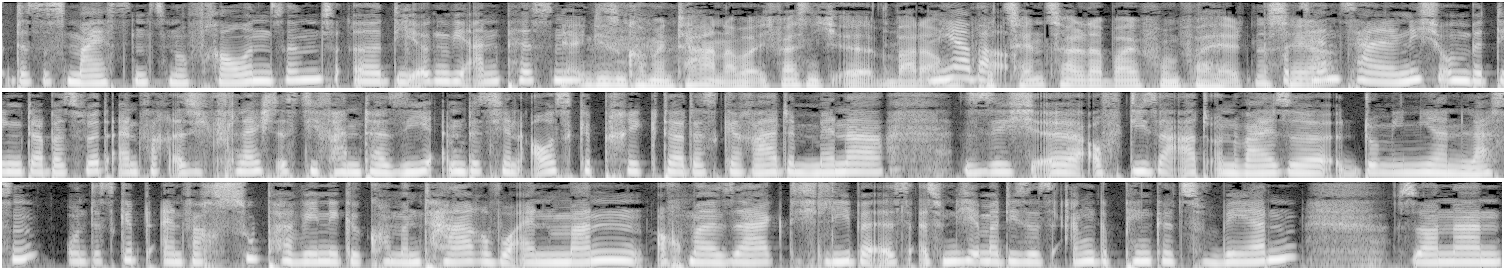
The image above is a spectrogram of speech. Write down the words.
dass es meistens nur Frauen sind, äh, die irgendwie anpissen. Ja, in diesen Kommentaren, aber ich weiß nicht, äh, war da auch Nee, eine Prozentzahl dabei vom Verhältnis her? Prozentzahlen nicht unbedingt, aber es wird einfach, also vielleicht ist die Fantasie ein bisschen ausgeprägter, dass gerade Männer sich äh, auf diese Art und Weise dominieren lassen. Und es gibt einfach super wenige Kommentare, wo ein Mann auch mal sagt, ich liebe es, also nicht immer dieses angepinkelt zu werden, sondern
